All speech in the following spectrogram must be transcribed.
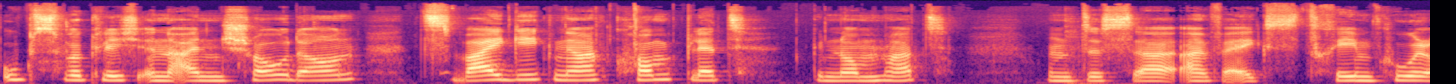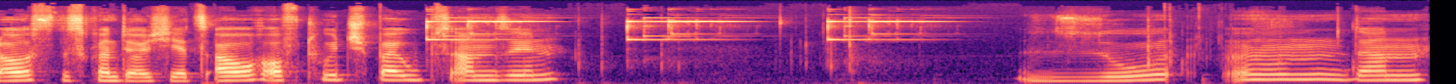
Ups wirklich in einen Showdown zwei Gegner komplett genommen hat. Und das sah einfach extrem cool aus. Das könnt ihr euch jetzt auch auf Twitch bei Ups ansehen. So, ähm, dann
